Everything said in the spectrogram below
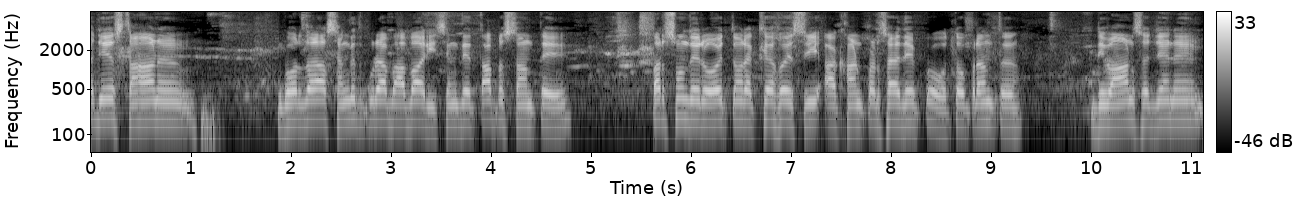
ਅੱਜ ਇਹ ਸਥਾਨ ਗੁਰਦੁਆਰਾ ਸੰਗਤਪੁਰਾ ਬਾਬਾ ਹਰੀ ਸਿੰਘ ਦੇ ਤਪ ਸਥਾਨ ਤੇ ਪਰਸੋਂ ਦੇ ਰੋਜ਼ ਤੋਂ ਰੱਖੇ ਹੋਏ ਸ੍ਰੀ ਆਖੰਡਪੁਰ ਸਾਹਿਬ ਦੇ ਭੋਗ ਤੋਂ ਉਪਰੰਤ ਦੀਵਾਨ ਸੱਜੇ ਨੇ।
